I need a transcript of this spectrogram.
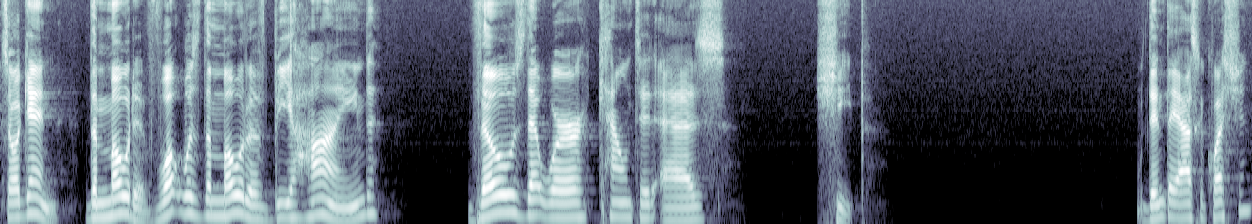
So, again, the motive. What was the motive behind those that were counted as sheep. Didn't they ask a question?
